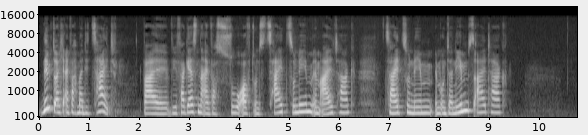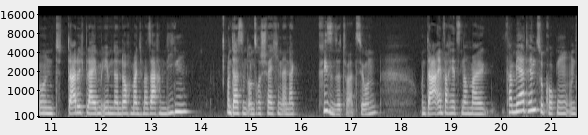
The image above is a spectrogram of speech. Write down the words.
nehmt euch einfach mal die Zeit, weil wir vergessen einfach so oft, uns Zeit zu nehmen im Alltag, Zeit zu nehmen im Unternehmensalltag. Und dadurch bleiben eben dann doch manchmal Sachen liegen. Und das sind unsere Schwächen in der Krisensituation. Und da einfach jetzt nochmal vermehrt hinzugucken und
